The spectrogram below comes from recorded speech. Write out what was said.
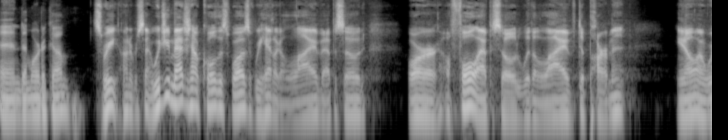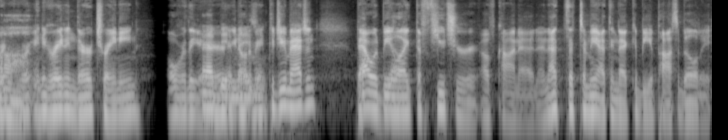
and uh, more to come. Sweet, 100 percent. Would you imagine how cool this was if we had like a live episode or a full episode with a live department? You know, and we're Oh. we're integrating their training over the air. That'd be You know what I mean? Could you imagine? That would be Yeah. like the future of Con Ed, and that to me, I think that could be a possibility.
